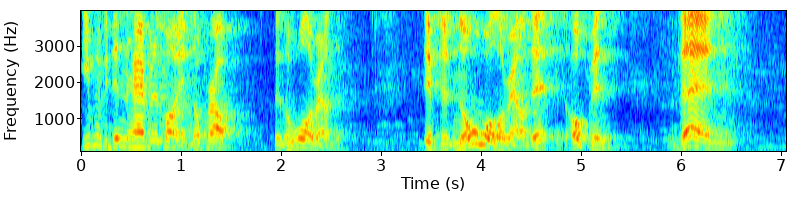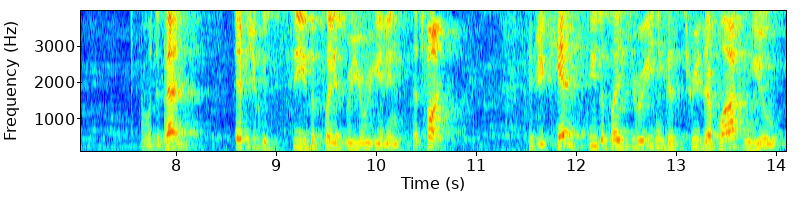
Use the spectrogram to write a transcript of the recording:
even if you didn't have it in mind, no problem. There's a wall around it. If there's no wall around it, it's open, then it would depend. If you could see the place where you were eating, that's fine. If you can't see the place you were eating because the trees are blocking you,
